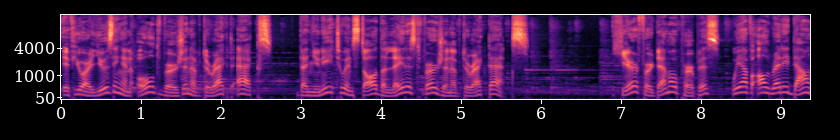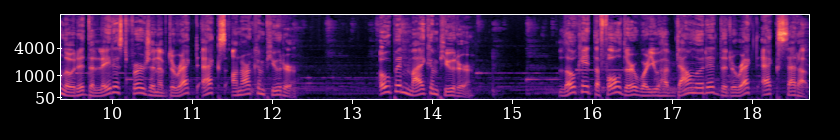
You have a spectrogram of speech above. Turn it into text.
If you are using an old version of DirectX, then you need to install the latest version of DirectX. Here, for demo purpose, we have already downloaded the latest version of DirectX on our computer. Open My Computer. Locate the folder where you have downloaded the DirectX setup.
